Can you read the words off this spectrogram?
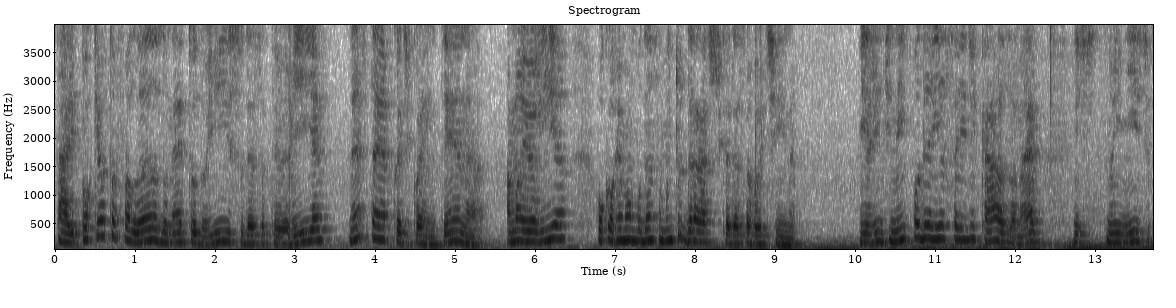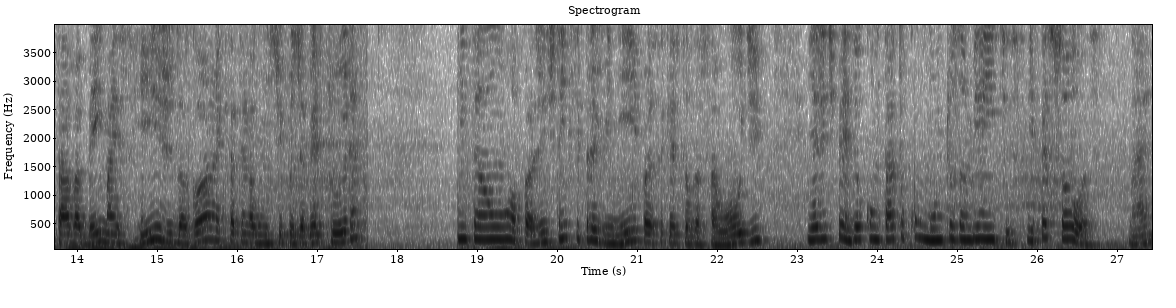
Tá, e por que eu estou falando né, tudo isso, dessa teoria? Nesta época de quarentena, a maioria ocorreu uma mudança muito drástica dessa rotina. E a gente nem poderia sair de casa, né? Gente, no início estava bem mais rígido, agora que está tendo alguns tipos de abertura. Então, opa, a gente tem que se prevenir para essa questão da saúde e a gente perdeu contato com muitos ambientes e pessoas. Né?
